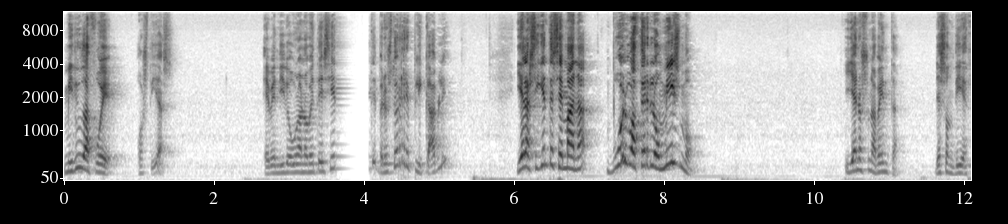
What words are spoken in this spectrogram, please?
Mi duda fue, hostias, he vendido una 97 pero esto es replicable. Y a la siguiente semana vuelvo a hacer lo mismo. Y ya no es una venta, ya son 10.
